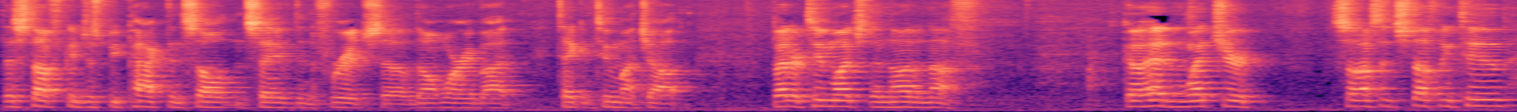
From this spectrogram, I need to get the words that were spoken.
This stuff can just be packed in salt and saved in the fridge, so don't worry about taking too much out. Better too much than not enough. Go ahead and wet your sausage stuffing tube.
